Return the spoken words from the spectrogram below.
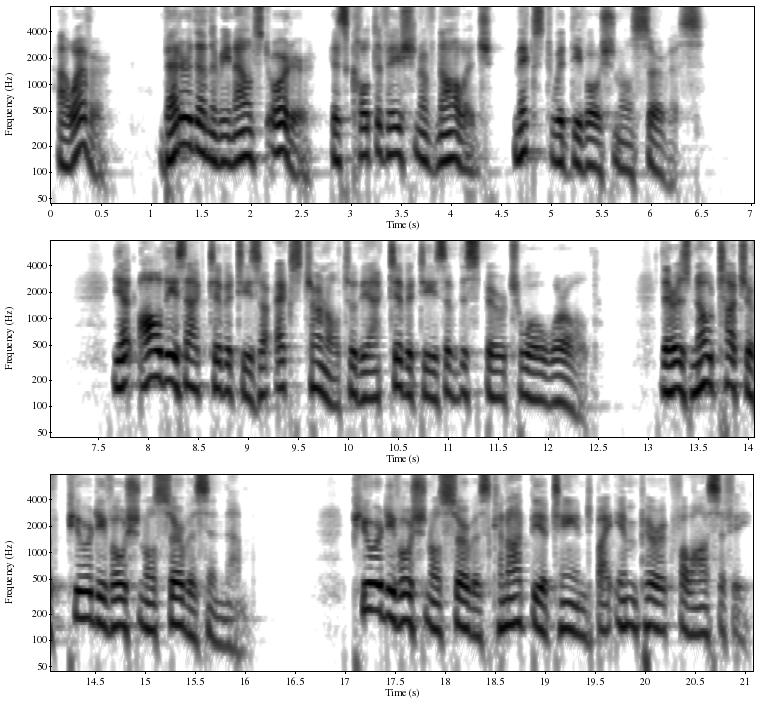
However, better than the renounced order is cultivation of knowledge mixed with devotional service. Yet all these activities are external to the activities of the spiritual world. There is no touch of pure devotional service in them. Pure devotional service cannot be attained by empiric philosophy,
